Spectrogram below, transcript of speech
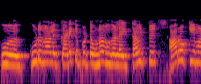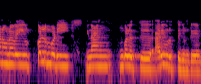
கூ- கூடு நாளுக்கு அடைக்கப்பட்ட உணவுகளை தவிர்த்து ஆரோக்கியமான உணவை உட்கொள்ளும்படி நான் உங்களுக்கு அறிவுறுத்துகின்றேன்.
